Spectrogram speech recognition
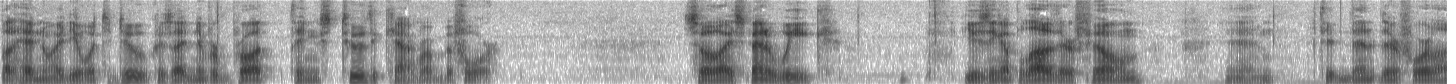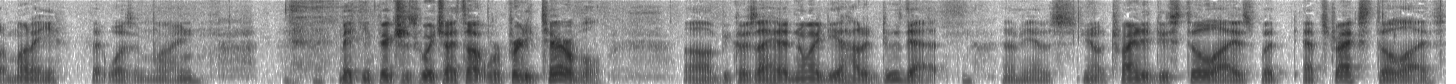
but I had no idea what to do because I'd never brought things to the camera before. So I spent a week using up a lot of their film and therefore a lot of money that wasn't mine, making pictures which I thought were pretty terrible uh, because I had no idea how to do that. I mean, I was you know trying to do still lives, but abstract still lives,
